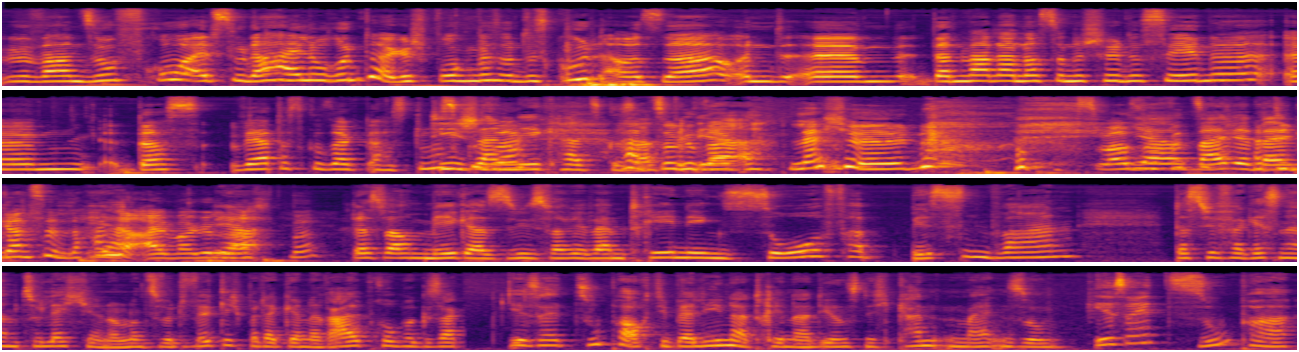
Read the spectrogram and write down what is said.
wir waren so froh, als du da heile runtergesprungen bist und es gut aussah und ähm, dann war da noch so eine schöne Szene, ähm, dass wer hat das gesagt? Hast du es gesagt? Die Janik hat es gesagt. Hat so gesagt, ja. lächeln. Das war so ja, witzig. Weil wir hat beim, die ganze Halle ja, einmal gelacht, ja, ne? Das war auch mega süß, weil wir beim Training so verbissen waren, dass wir vergessen haben zu lächeln. Und uns wird wirklich bei der Generalprobe gesagt, ihr seid super. Auch die Berliner Trainer, die uns nicht kannten, meinten so, ihr seid super.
